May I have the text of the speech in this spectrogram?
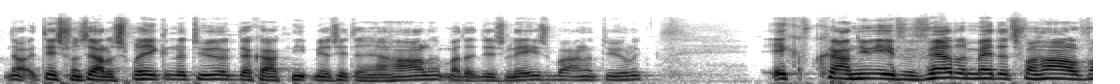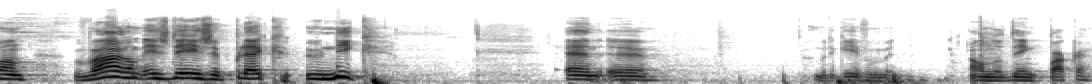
nou, het is vanzelfsprekend natuurlijk, dat ga ik niet meer zitten herhalen, maar dat is leesbaar natuurlijk. Ik ga nu even verder met het verhaal van waarom is deze plek uniek? En uh, moet ik even een ander ding pakken.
